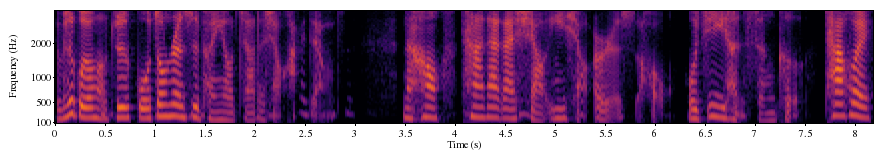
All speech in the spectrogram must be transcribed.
也不是国中同，就是国中认识朋友家的小孩这样子。然后他大概小一小二的时候，我记忆很深刻，他会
